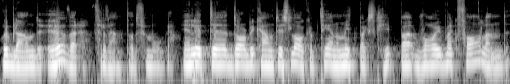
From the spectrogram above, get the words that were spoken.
och ibland över förväntad förmåga. Enligt eh, Derby Countys lagkapten och mittbacksklippa Roy McFarland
